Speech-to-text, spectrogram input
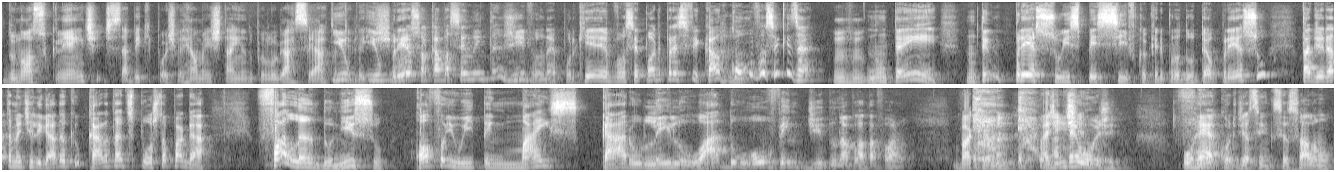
do nosso cliente de saber que, poxa, realmente está indo para o lugar certo. E o, e o preço acaba sendo intangível, né? Porque você pode precificar como você quiser. Uhum. Não, tem, não tem um preço específico aquele produto. É o preço, está diretamente ligado ao que o cara está disposto a pagar. Falando nisso, qual foi o item mais caro, leiloado ou vendido na plataforma? Bacana. A gente, Até hoje. O Foi- recorde, assim, que vocês falam.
